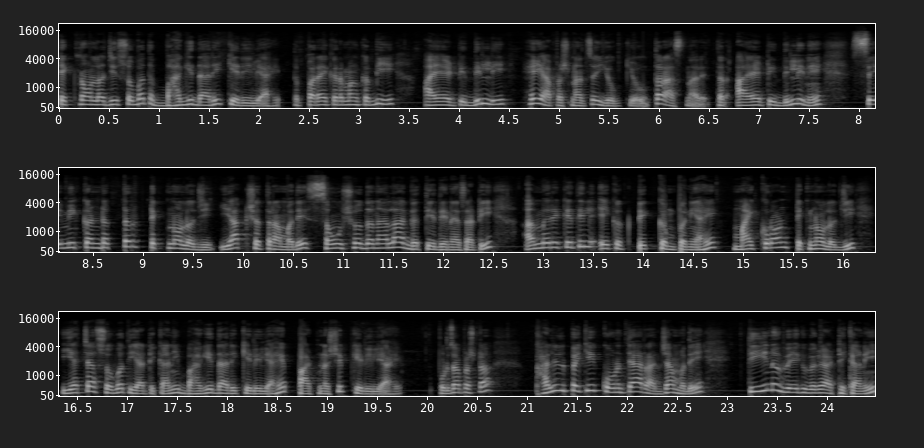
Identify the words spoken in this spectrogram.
टेक्नॉलॉजीसोबत भागीदारी केलेली आहे. तर पर्याय क्रमांक B I I T Delhi हे या प्रश्नाचं योग्य उत्तर असणार आहे. तर आय आय टी दिल्लीने सेमी कंडक्टर टेक्नॉलॉजी या क्षेत्रामध्ये संशोधनाला गती देण्यासाठी अमेरिकेतील एक टेक कंपनी आहे मायक्रॉन टेक्नॉलॉजी याच्यासोबत या ठिकाणी भागीदारी केलेली आहे पार्टनरशिप केलेली आहे. पुढचा प्रश्न खालीलपैकी कोणत्या राज्यामध्ये तीन वेगवेगळ्या ठिकाणी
